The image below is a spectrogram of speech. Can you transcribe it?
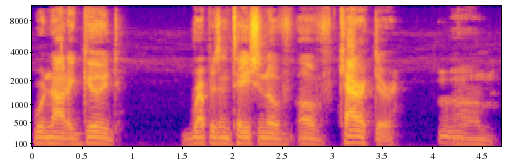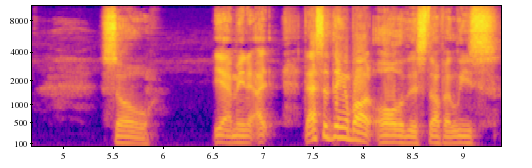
were not a good representation of of character. Um, So, yeah, I mean, I, that's the thing about all of this stuff, at least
